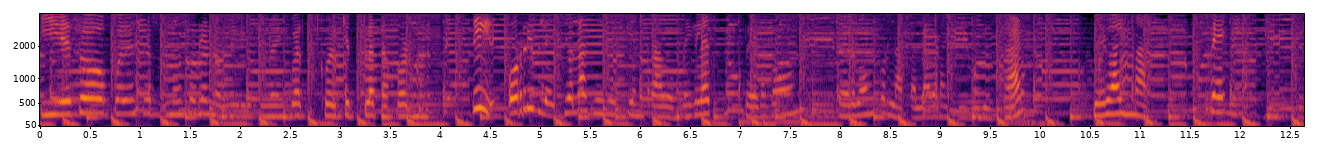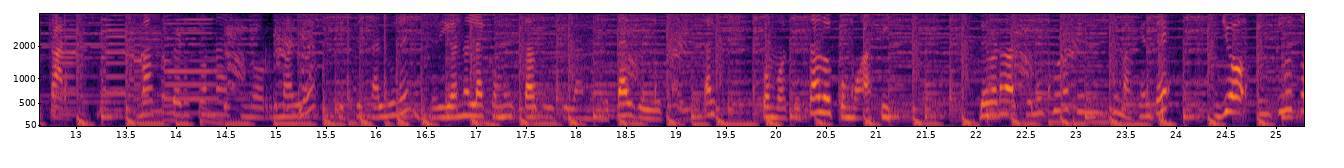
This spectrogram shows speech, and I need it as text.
y eso puede ser no solo en Omegle, sino en cualquier plataforma. Sí, horrible. Yo las veces que entrado Omegle, perdón, perdón por la palabra que voy a usar, pero hay más penas que cara. Más personas normales que te saluden y te digan hola, ¿cómo estás? Soy fulano tal, tal, cómo has estado, como así. De verdad, te les juro que hay muchísima gente. Yo, incluso,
